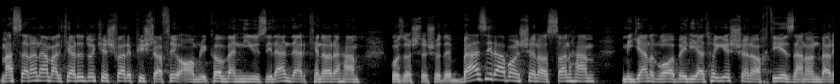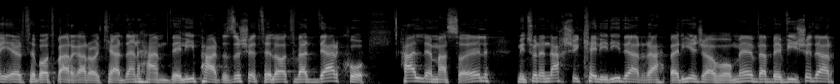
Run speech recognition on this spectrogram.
مثلا عملکرد دو کشور پیشرفته آمریکا و نیوزیلند در کنار هم گذاشته شده. بعضی روانشناسان هم میگن قابلیت های شناختی زنان برای ارتباط برقرار کردن همدلی پردازش اطلاعات و درک و حل مسائل می‌تونه نقشی کلیدی در رهبری جوامع و به ویژه در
